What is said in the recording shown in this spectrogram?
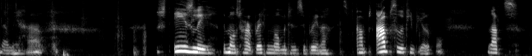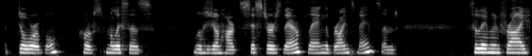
Then we have just easily the most heartbreaking moment in Sabrina. It's ab absolutely beautiful. That's adorable. Of course, Melissa's, Melissa Joan Hart's sisters there playing the bridesmaids and Soleil Moon Frye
